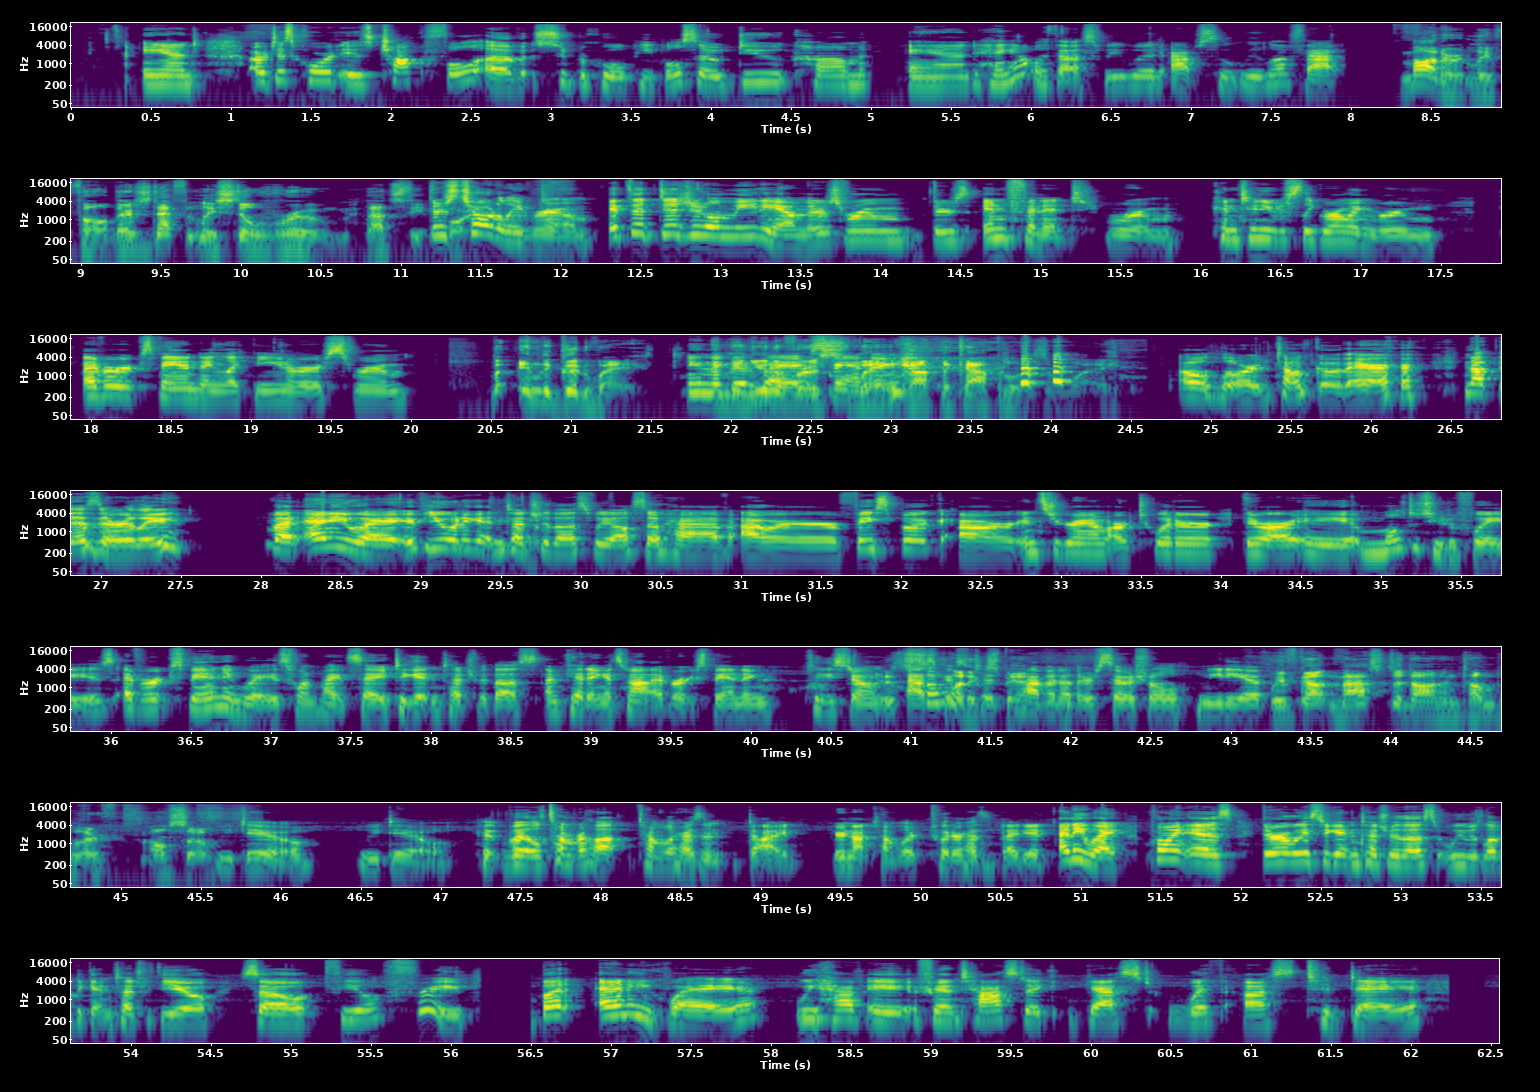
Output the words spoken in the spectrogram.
And our Discord is chock full of super cool people, so do come and hang out with us. We would absolutely love that. Moderately full. There's definitely still room. That's the There's totally room. It's a digital medium. There's room, there's infinite room, continuously growing room, ever expanding like the universe room. but in the good way. In the in good the way, universe expanding. not the capitalism way. Oh lord, don't go there. Not this early. But anyway, if you want to get in touch with us, we also have our Facebook, our Instagram, our Twitter. There are a multitude of ways, ever expanding ways, one might say, to get in touch with us. I'm kidding, it's not ever expanding. Please don't It's ask us to expanding. have another social media. We've got Mastodon and Tumblr also. We do. We do. Well, Tumblr, Tumblr hasn't died. You're not Tumblr. Twitter hasn't died yet. Anyway, point is, there are ways to get in touch with us. We would love to get in touch with you. So feel free. But anyway, we have a fantastic guest with us today,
